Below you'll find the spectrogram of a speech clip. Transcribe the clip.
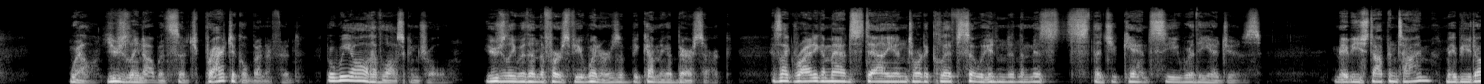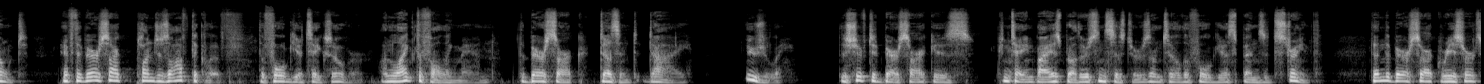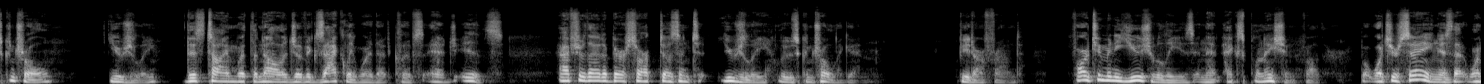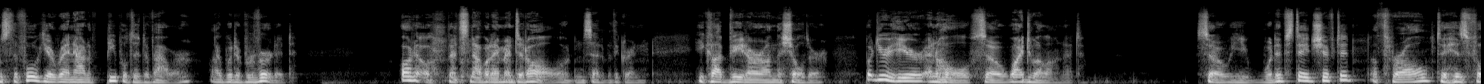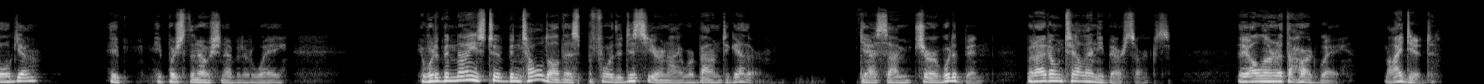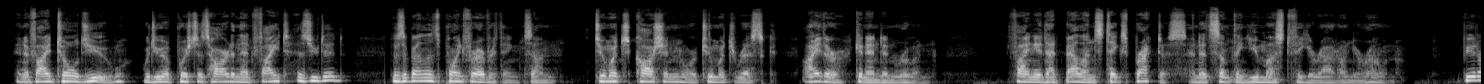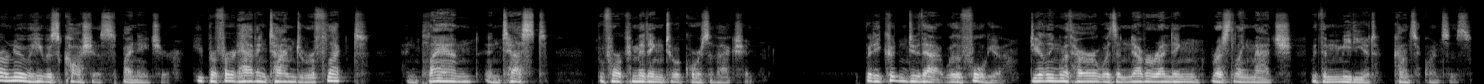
Well, usually not with such practical benefit, but we all have lost control, usually within the first few winters of becoming a Berserk. It's like riding a mad stallion toward a cliff so hidden in the mists that you can't see where the edge is. Maybe you stop in time, maybe you don't. If the Berserk plunges off the cliff, the Fylgja takes over. Unlike the falling man, the Berserk doesn't die. Usually. The shifted Berserk is contained by his brothers and sisters until the Fylgja spends its strength. Then the Berserk reasserts control, usually, this time with the knowledge of exactly where that cliff's edge is. After that, a Berserk doesn't usually lose control again. Vidar frowned. Far too many usuallys in that explanation, father. But what you're saying is that once the Fylgja ran out of people to devour, I would have reverted. Oh no, that's not what I meant at all, Odin said with a grin. He clapped Vidar on the shoulder. But you're here and whole, so why dwell on it? So he would have stayed shifted, a thrall to his Fylgja? He, he pushed the notion of it away. It would have been nice to have been told all this before the Disir and I were bound together. Yes, I'm sure it would have been, but I don't tell any Berserks. They all learn it the hard way. I did. And if I'd told you, would you have pushed as hard in that fight as you did? There's a balance point for everything, son. Too much caution or too much risk. Either can end in ruin. Finding that balance takes practice, and it's something you must figure out on your own. Vidar knew he was cautious by nature. He preferred having time to reflect and plan and test before committing to a course of action. But he couldn't do that with a Fylgja. Dealing with her was a never ending wrestling match with immediate consequences.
